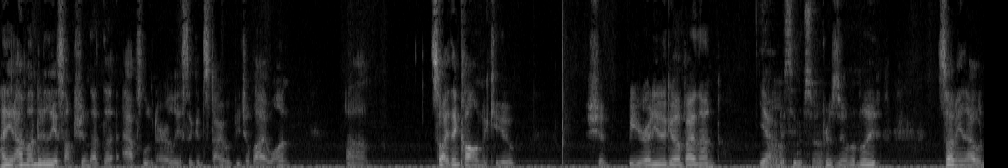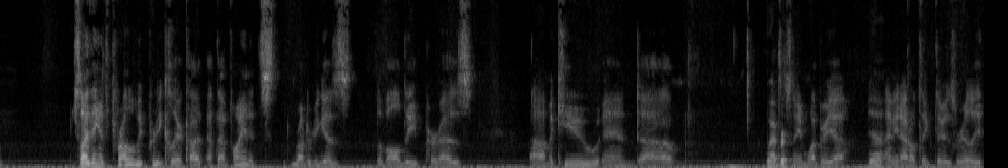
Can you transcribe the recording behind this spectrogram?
I mean, I'm under the assumption that the absolute earliest it could start would be July 1. Um, so I think Collin McHugh should be ready to go by then. Yeah, um, would assume so. Presumably. So, I mean, that would. So I think it's probably pretty clear cut at that point. It's Rodriguez, Eovaldi, Perez, uh, McHugh, and. Um, Weber? His name? Weber, yeah. Yeah. I mean, I don't think there's really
